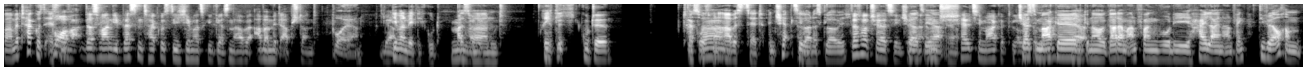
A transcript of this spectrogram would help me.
waren wir Tacos essen. Boah, war, das waren die besten Tacos, die ich jemals gegessen habe, aber mit Abstand. Boah, ja. Ja. Die waren wirklich gut. Mann, das war waren gut. richtig gute Tacos war- von A bis Z. In Chelsea war das, glaube ich. Das war Chelsea. Chelsea, ja. am Chelsea Market, glaube ich. Chelsea. Market, Ja. genau, gerade am Anfang, wo die Highline anfängt, die wir auch am.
